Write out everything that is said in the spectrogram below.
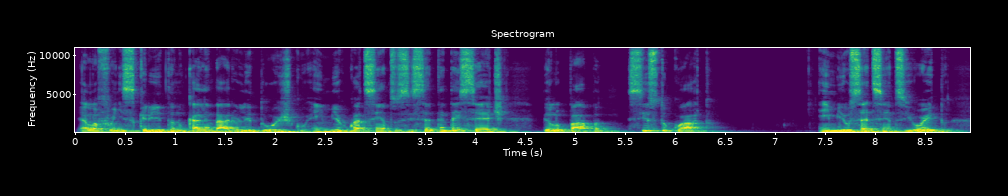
Ela foi inscrita no calendário litúrgico em 1477 pelo Papa Sisto IV. Em 1708,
